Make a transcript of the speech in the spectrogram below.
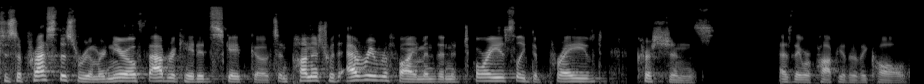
To suppress this rumor, Nero fabricated scapegoats and punished with every refinement the notoriously depraved Christians, as they were popularly called.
